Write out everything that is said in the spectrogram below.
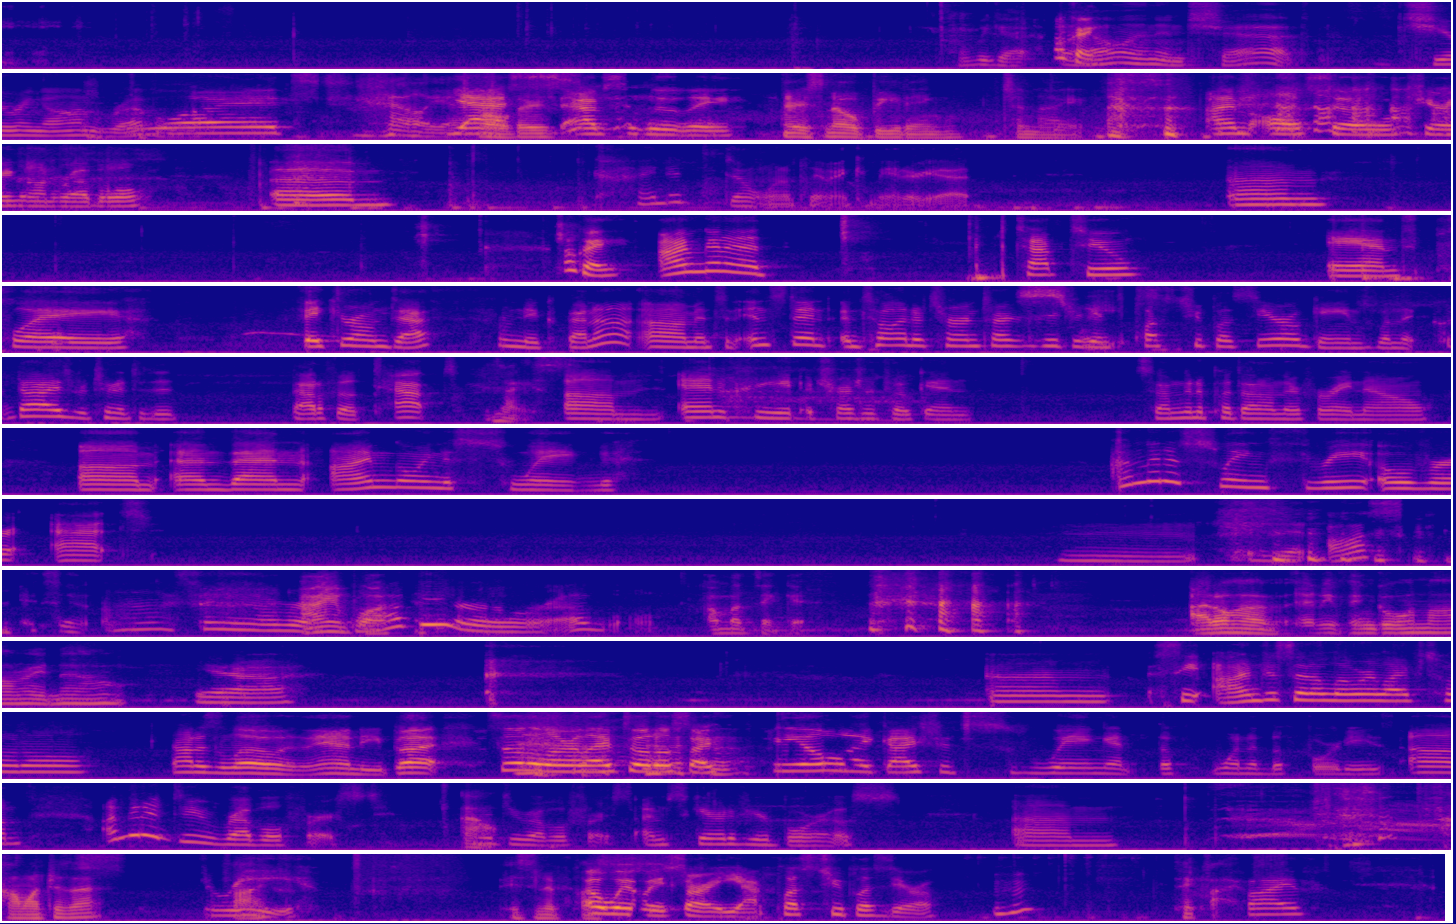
Oh, we got Okay. Ellen and Chad cheering on Rebell. What? Hell yeah. Yes, there's- absolutely. There's no beating tonight. I'm also cheering on Rebell. Um, kind of don't want to play my commander yet. Um. Okay, I'm gonna tap two and play Fake Your Own Death from New Capenna. Um, it's an instant until end of turn. Target creature gains plus two plus zero. Gains when it dies. Return it to the battlefield tapped nice. um, and create a treasure token. So I'm gonna put that on there for right now. Um, and then I'm going to swing. I'm gonna swing three over at. Hmm. Is it Oskar? is it uh, singing over I ain't blocking. Bobbie or Rebell? I'm gonna take it. I don't have anything going on right now. Yeah. Um. See, I'm just at a lower life total. Not as low as Andy, but still at a lower life total. So I feel like I should swing at the one of the 40s. Um. I'm gonna do Rebell first. I'm Ow. gonna do Rebell first. I'm scared of your Boros. Um. How much is that? Three. Isn't it? Oh wait, wait. Sorry. Yeah. Plus two, plus zero. Mm-hmm. Take five. Five.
